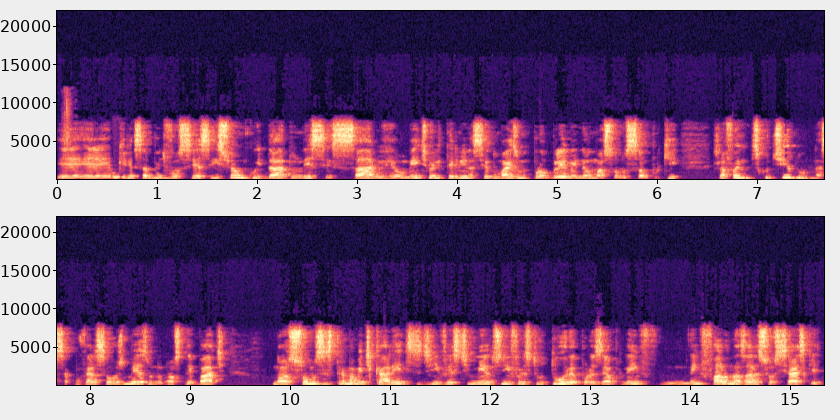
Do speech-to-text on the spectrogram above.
Eu queria saber de vocês, isso é um cuidado necessário realmente ou ele termina sendo mais um problema e não uma solução? Porque já foi discutido nessa conversa hoje mesmo, no nosso debate, nós somos extremamente carentes de investimentos em infraestrutura, por exemplo, nem, nem falo nas áreas sociais, que,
